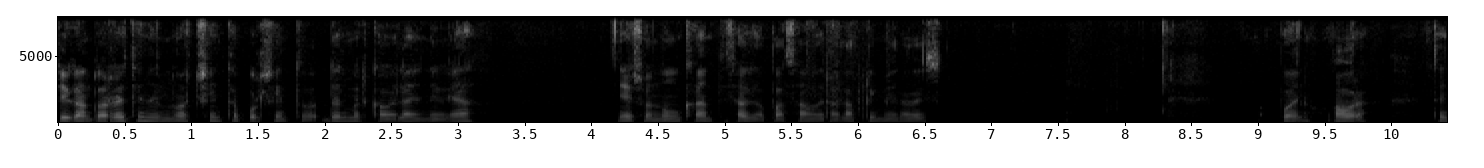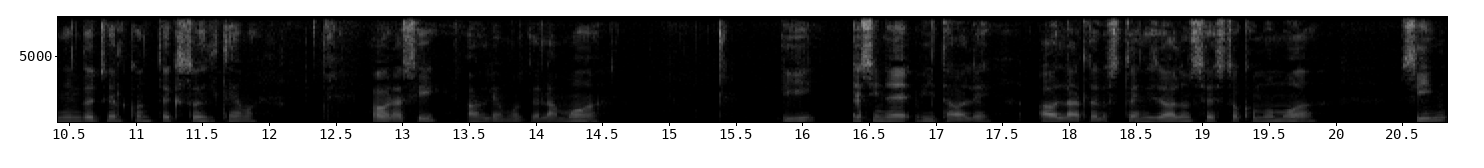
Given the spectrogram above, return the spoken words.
llegando a retener un 80% del mercado de la NBA. Y eso nunca antes había pasado, era la primera vez. Bueno, ahora, teniendo ya el contexto del tema, ahora sí, hablemos de la moda. Y es inevitable hablar de los tenis de baloncesto como moda sin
